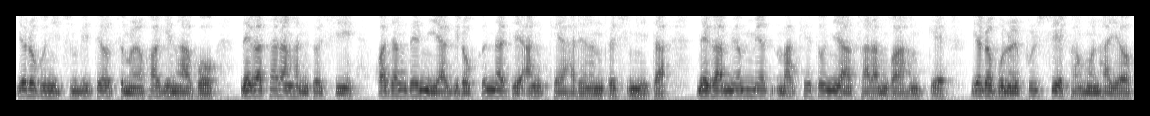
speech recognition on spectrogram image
여러분이 준비되었음을 확인하고 내가 자랑한 것이 과장된 이야기로 끝나지 않게 하려는 것입니다. 내가 몇몇 마케도니아 사람과 함께 여러분을 불시에 방문하여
